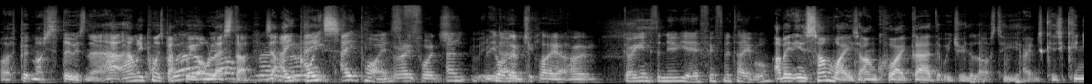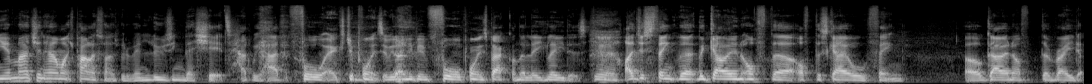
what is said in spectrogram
Oh, it's a bit much to do, isn't it? How, how many points back are we Well, on we are- Leicester? Is it no, eight points? Eight points. They're eight points. And we you got know, them to play at home. Going into the new year, fifth in the table. I mean, in some ways, I'm quite glad that we drew the last two games because can you imagine how much Palace fans would have been losing their shit had we had four extra points? If we'd only been four points back on the league leaders. Yeah. I just think that the going off the off the scale thing, or going off the radar,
